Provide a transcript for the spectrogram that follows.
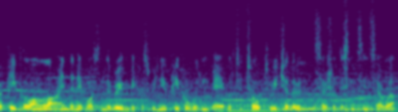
for people online than it was in the room because we knew people wouldn't be able to talk to each other, social distancing so well.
